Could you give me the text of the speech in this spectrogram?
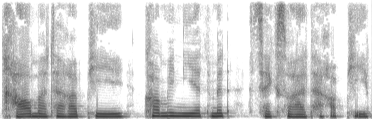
Traumatherapie kombiniert mit Sexualtherapie.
